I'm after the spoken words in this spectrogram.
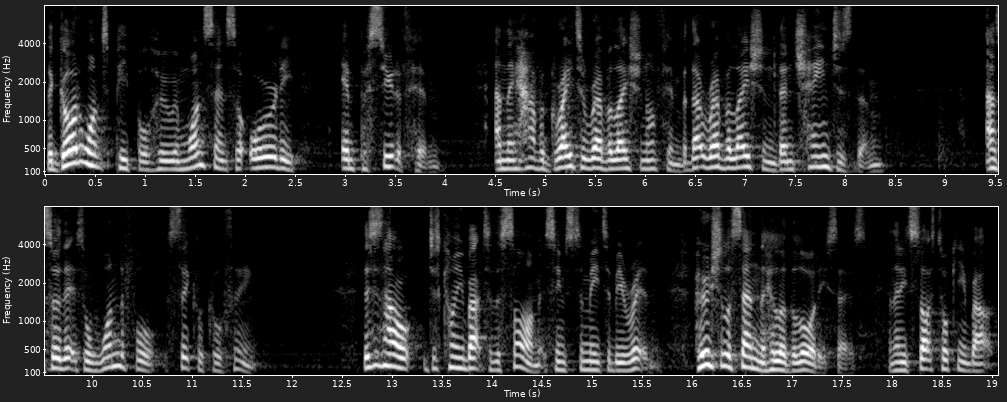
That God wants people who, in one sense, are already in pursuit of Him and they have a greater revelation of Him, but that revelation then changes them. And so that it's a wonderful cyclical thing. This is how, just coming back to the psalm, it seems to me to be written. Who shall ascend the hill of the Lord, he says. And then he starts talking about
